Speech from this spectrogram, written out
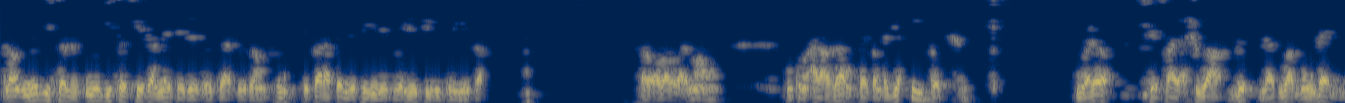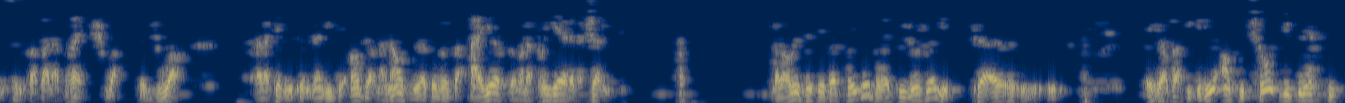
alors, ne, ne dissociez jamais ces deux choses-là, je vous en. C'est pas la peine de payer nettoyer si vous ne payez pas. Alors là, vraiment, alors là, en fait, on va dire hypocrite. Ou alors, ce sera la joie de, la joie mondaine, ce ne sera pas la vraie joie. Cette joie à laquelle nous sommes invités en permanence, vous ne la trouverez pas ailleurs que dans la prière et la charité. Alors ne cessez pas de prier pour être toujours joyeux. Euh, et en particulier, en toute chose, dites merci.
